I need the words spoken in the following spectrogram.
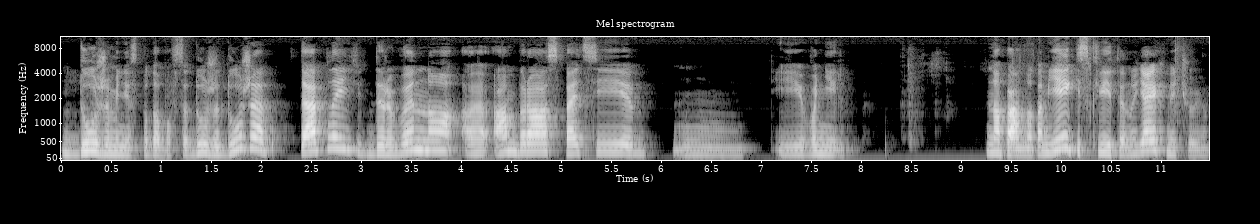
Дуже мені сподобався. Дуже-дуже теплий, деревинно, е, амбра, спеції і ваніль. Напевно, там є якісь квіти, але я їх не чую.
